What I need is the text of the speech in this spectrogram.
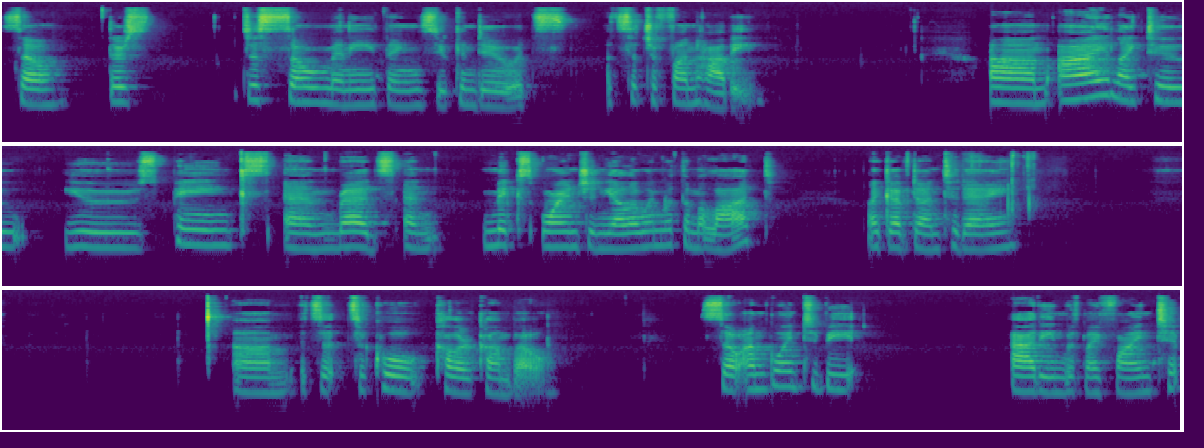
so there's just so many things you can do. It's it's such a fun hobby. Um, I like to use pinks and reds and mix orange and yellow in with them a lot, like I've done today. Um, it's, a, it's a cool color combo. So I'm going to be adding with my fine tip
